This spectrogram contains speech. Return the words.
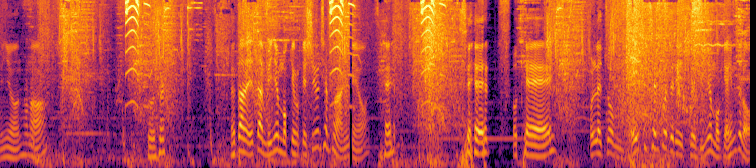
minion 하나 둘 일단 일단 minion 먹기 그렇게 쉬운 챔프는 아니네요. 셋셋. 오케이. 원래 좀 AP 챔프들이 그 minion 먹기가 힘들어.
